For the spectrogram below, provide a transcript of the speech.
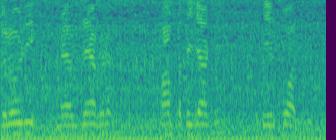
ਚਲੋ ਜੀ ਮਿਲਦੇ ਆ ਫਿਰ। ਪੰਪ ਤੇ ਜਾ ਕੇ ਤੇਲ ਪਵਾ ਲਈਏ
